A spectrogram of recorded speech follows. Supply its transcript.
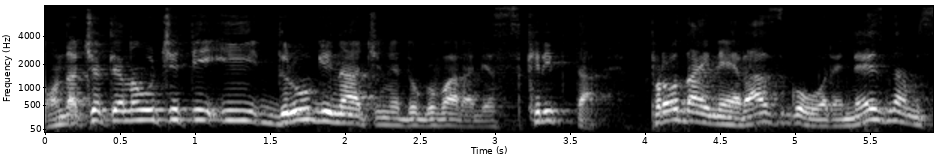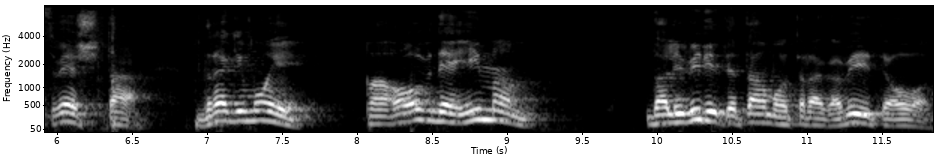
Onda ćete naučiti i drugi načine dogovaranja, skripta, prodajne razgovore, ne znam sve šta. Dragi moji, pa ovdje imam, da li vidite tamo traga, vidite ovo,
